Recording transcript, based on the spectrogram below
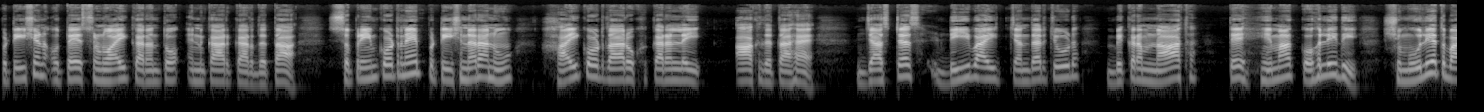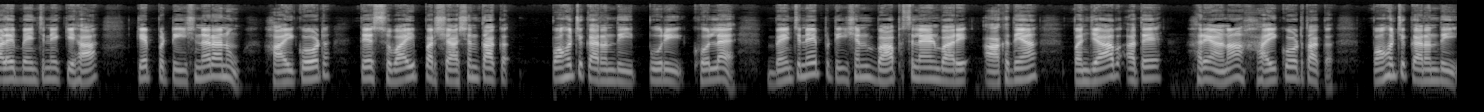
ਪਟੀਸ਼ਨ ਉੱਤੇ ਸੁਣਵਾਈ ਕਰਨ ਤੋਂ ਇਨਕਾਰ ਕਰ ਦਿੱਤਾ। ਸੁਪਰੀਮ ਕੋਰਟ ਨੇ ਪਟੀਸ਼ਨਰਾਂ ਨੂੰ ਹਾਈ ਕੋਰਟ ਦਾ ਰੁਖ ਕਰਨ ਲਈ ਆਖ ਦਿੱਤਾ ਹੈ। Justice D Y Chandrachud Vikram Nath ਤੇ ਹਿਮਾ ਕੋਹਲੀ ਦੀ ਸ਼ਮੂਲੀਅਤ ਵਾਲੇ ਬੈਂਚ ਨੇ ਕਿਹਾ ਕਿ ਪਟੀਸ਼ਨਰਾਂ ਨੂੰ ਹਾਈ ਕੋਰਟ ਤੇ ਸੂਬਾਈ ਪ੍ਰਸ਼ਾਸਨ ਤੱਕ ਪਹੁੰਚ ਕਰਨ ਦੀ ਪੂਰੀ ਖੁੱਲ੍ਹ ਹੈ। ਬੈਂਚ ਨੇ ਪਟੀਸ਼ਨ ਵਾਪਸ ਲੈਣ ਬਾਰੇ ਆਖਦਿਆਂ ਪੰਜਾਬ ਅਤੇ ਹਰਿਆਣਾ ਹਾਈ ਕੋਰਟ ਤੱਕ ਪਹੁੰਚ ਕਰਨ ਦੀ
